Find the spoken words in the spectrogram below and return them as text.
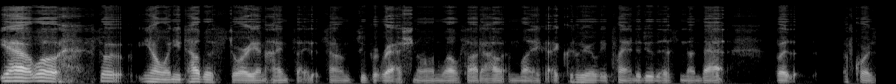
Yeah, well, so you know, when you tell this story in hindsight, it sounds super rational and well thought out, and like I clearly planned to do this and then that. But of course,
